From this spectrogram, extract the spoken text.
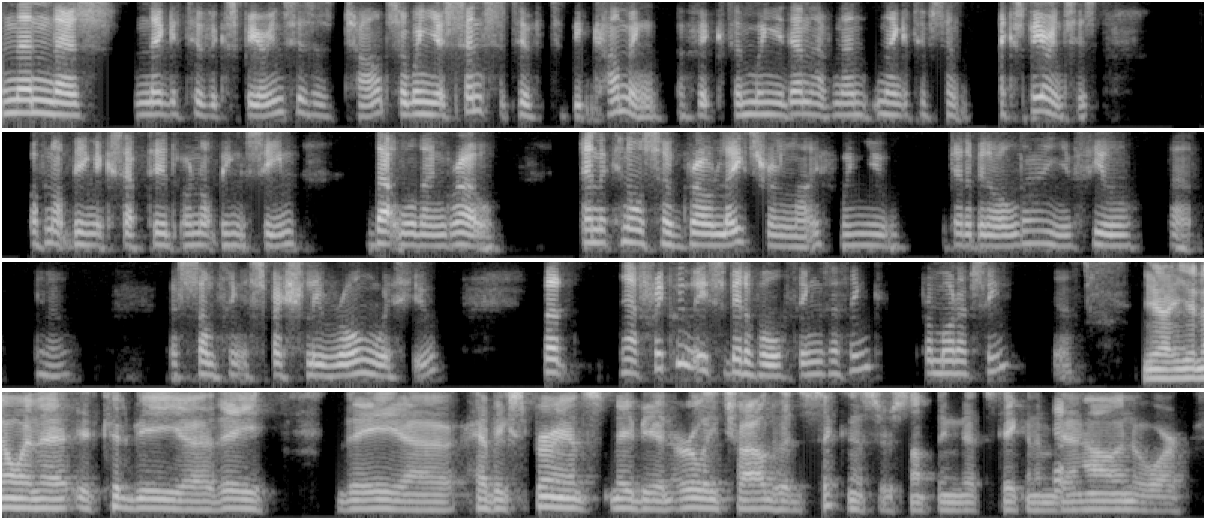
And then there's negative experiences as a child. So when you're sensitive to becoming a victim, when you then have ne- negative experiences of not being accepted or not being seen, that will then grow. And it can also grow later in life when you get a bit older and you feel that, you know, there's something especially wrong with you. But yeah, frequently it's a bit of all things, I think, from what I've seen. Yeah. Yeah, you know, and uh, it could be uh, they they uh, have experienced maybe an early childhood sickness or something that's taken them yeah. down, or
